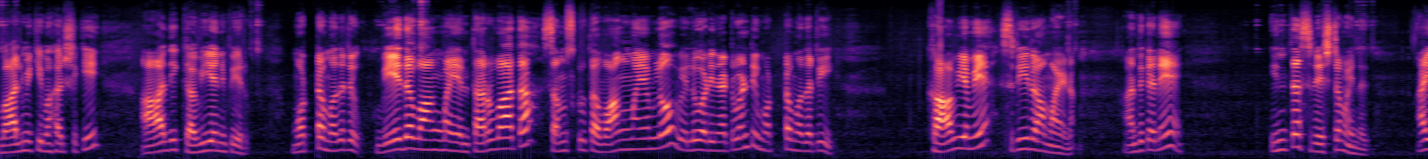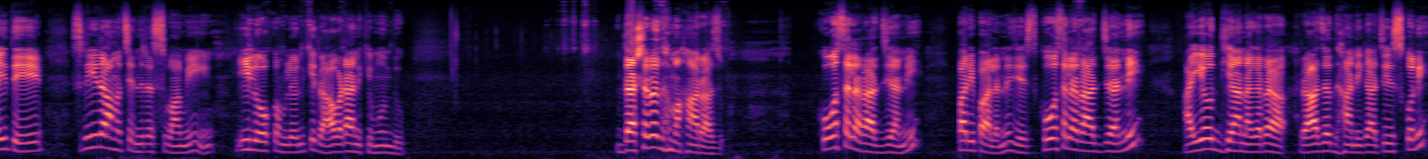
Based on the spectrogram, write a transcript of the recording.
వాల్మీకి మహర్షికి ఆది కవి అని పేరు. మొట్టమొదటి వేద వాంగ్మయం తర్వాత సంస్కృత వాంగ్మయంలో వెలువడినటువంటి మొట్టమొదటి కావ్యమే శ్రీరామాయణం. అందుకనే ఇంత శ్రేష్టమైనది. అయితే శ్రీరామచంద్రస్వామి ఈ లోకంలోనికి రావడానికి ముందు దశరథ మహారాజు కోసల రాజ్యాన్ని పరిపాలన చేసి కోసల రాజ్యాన్ని అయోధ్య నగర రాజధానిగా చేసుకొని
